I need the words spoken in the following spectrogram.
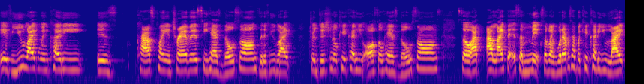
if you like when Cudi is cosplaying Travis, he has those songs, and if you like traditional Kid Cudi, he also has those songs. So I I like that it's a mix of like whatever type of Kid Cudi you like.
